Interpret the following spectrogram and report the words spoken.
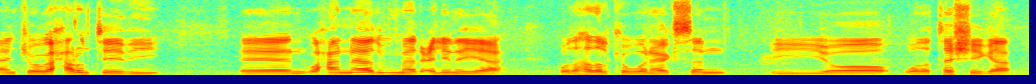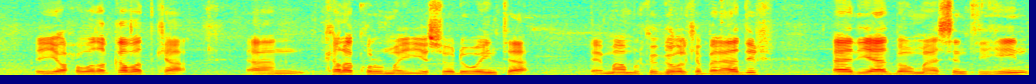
aan joogo xarunteedii waxaan aad ugu mahad celinayaa wadahadalka wanaagsan iyo wadatashiga iyo waxwadaqabadka aan kala kulmay iyo soo dhoweynta maamulka gobolka banaadir. Aad iyo aad baa u mahadsantihiin.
